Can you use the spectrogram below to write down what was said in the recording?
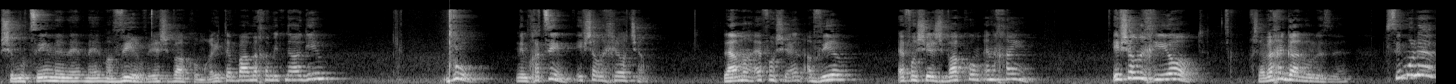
שמוציאים מהם, מהם אוויר ויש ואקום. ראיתם פעם איך הם מתנהגים? בום, נמחצים, אי אפשר לחיות שם. למה? איפה שאין אוויר, איפה שיש ואקום, אין חיים. אי אפשר לחיות. עכשיו, איך הגענו לזה? שימו לב,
